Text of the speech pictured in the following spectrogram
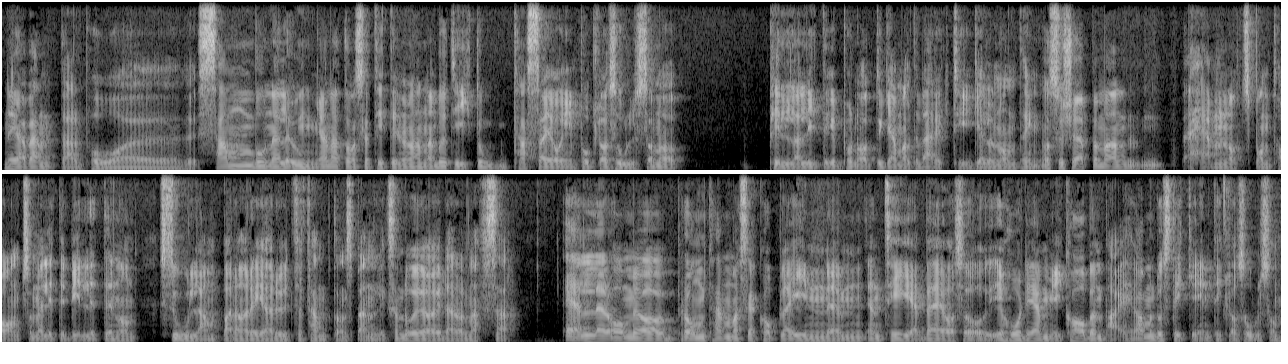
när jag väntar på eh, sambon eller ungarna att de ska titta i någon annan butik. Då tassar jag in på Clas Olsson och pillar lite på något gammalt verktyg eller någonting. Och så köper man hem något spontant som är lite billigt. i någon sollampa de rear ut för 15 spänn liksom. Då är jag ju där och nafsar. Eller om jag prompt hemma ska koppla in en TV och så i HDMI-kabeln paj. Ja, men då sticker jag in till Clas Olsson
